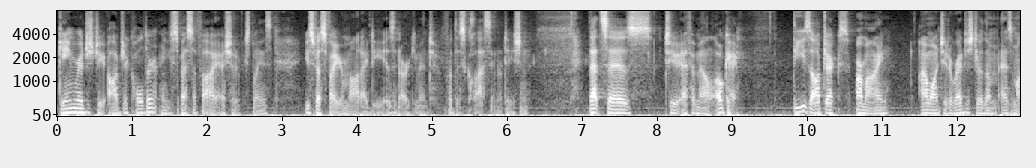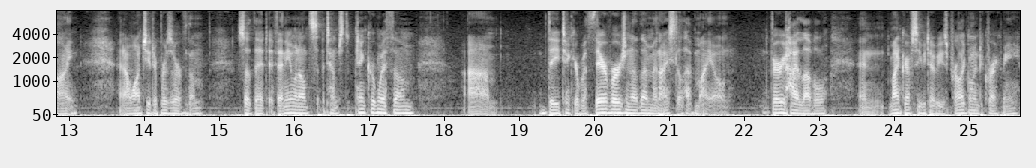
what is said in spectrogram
game registry object holder, and you specify, I should have explained this, you specify your mod ID as an argument for this class annotation. That says to FML, okay, these objects are mine. I want you to register them as mine, and I want you to preserve them so that if anyone else attempts to tinker with them, um, they tinker with their version of them, and I still have my own. Very high level, and Minecraft CPW is probably going to correct me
